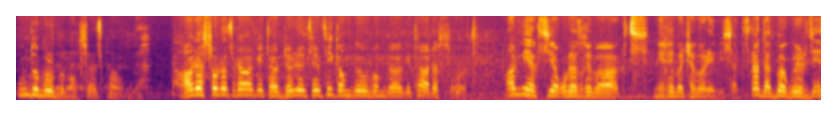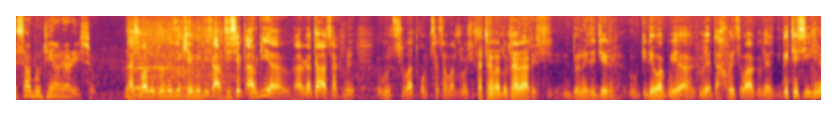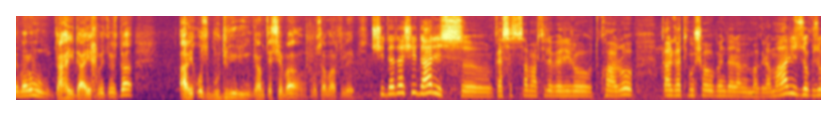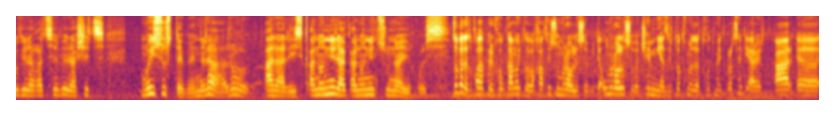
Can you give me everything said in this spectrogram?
უნდობლობა მაქვს რა თქმა უნდა. არასწორად გააკეთა, ერთ-ერთი გამგეობამ გააკეთა არასწორად. არ მიაქცია ყურადღება აქვს, მიღება ჩაბარების აქვს. რა დაბა გვერდზე საბუთი არ არისო. საშუალო დონეზე ქემიდის არც ისე კარგია, კარგათაა საქმე, როგორც ვატყობთ სასამართლოში. სათანადოდ არ არის დონეზე ჯერ კიდევ აკვია, აკვია დახვეწვა აკვია. კეთესი იქნება რომ დაი დაიხვეწოს და არ იყოს ბუდმივი გამწესება მოსამართლეების. შიდა და შიდა არის გასასამართლებელი რომ თქვა რომ კარგად მუშაობენ და რამე, მაგრამ არის ზოგ-ზოგი რაღაცები, რაშიც მოისუსტებენ რა, რომ არ არის კანონი რა კანონიც უნდა იყოს. ზოგადად ყველაფერი ხომ გამოიწვია ხალხის უმრავლესობით და უმრავლესობა ჩემი აზრით 95% არ არ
